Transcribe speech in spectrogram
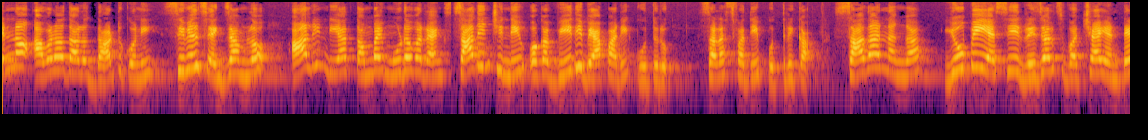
ఎన్నో అవరోధాలు దాటుకొని సివిల్స్ ఎగ్జామ్లో ఆల్ ఇండియా తొంభై మూడవ ర్యాంక్ సాధించింది ఒక వీధి వ్యాపారి కూతురు సరస్వతి పుత్రిక. సాధారణంగా యూపీఎస్సి రిజల్ట్స్ వచ్చాయంటే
